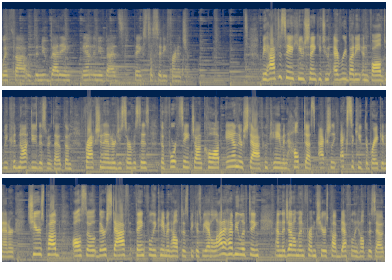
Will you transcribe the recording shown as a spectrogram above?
with, uh, with the new bedding and the new beds thanks to City Furniture. We have to say a huge thank you to everybody involved. We could not do this without them. Fraction Energy Services, the Fort St. John Co-op, and their staff who came and helped us actually execute the break and enter. Cheers Pub, also their staff thankfully came and helped us because we had a lot of heavy lifting and the gentleman from Cheers Pub definitely helped us out.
